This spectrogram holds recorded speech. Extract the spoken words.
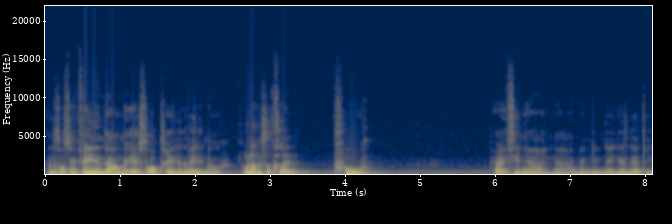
En dat was in Veenendaal, mijn eerste optreden, dat weet ik nog. Hoe lang is dat geleden? Poeh. 15 jaar? Nou, ik ben nu 39.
